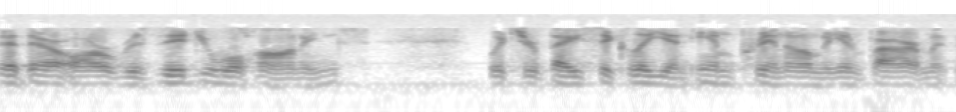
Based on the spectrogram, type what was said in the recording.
that there are residual hauntings, which are basically an imprint on the environment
